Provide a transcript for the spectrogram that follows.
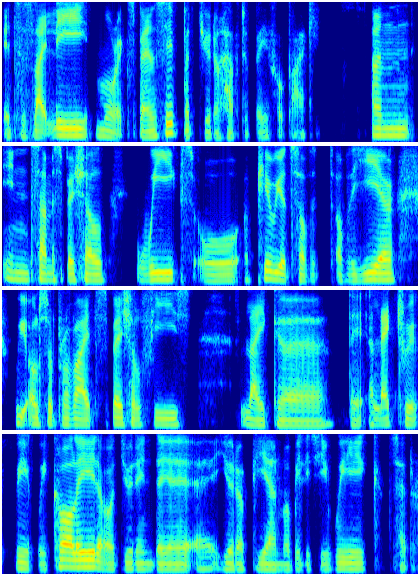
it's slightly more expensive, but you don't have to pay for parking. And in some special weeks or periods of the, of the year, we also provide special fees like uh, the electric week, we call it, or during the uh, European Mobility Week, etc.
